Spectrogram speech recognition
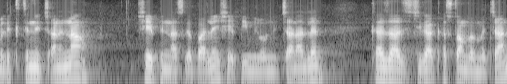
ምልክት እንጫንና shape እናስገባለን። shape የሚለውን እንጫናለን። ከዛ እዚች ጋር ቀስቷን በመጫን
